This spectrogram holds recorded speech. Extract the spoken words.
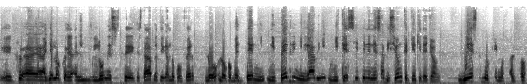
eh, ayer lo, el lunes que estaba platicando con Fer, lo, lo comenté, ni, ni, Pedri ni Gaby, ni que sí tienen esa visión que tiene De Jong. Y eso es lo que nos faltó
